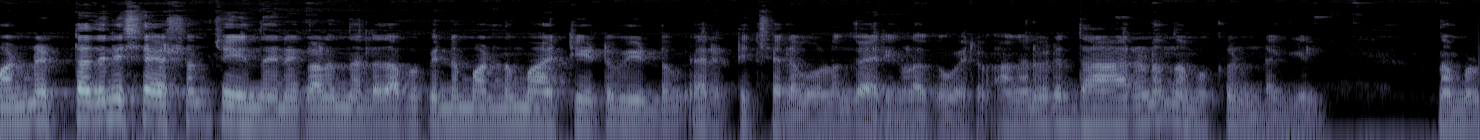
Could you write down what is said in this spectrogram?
മണ്ണിട്ടതിന് ശേഷം ചെയ്യുന്നതിനേക്കാളും നല്ലത്. അപ്പോൾ പിന്നെ മണ്ണ് മാറ്റിയിട്ട് വീണ്ടും ഇരട്ടി ചിലവുകളും കാര്യങ്ങളൊക്കെ വരും. അങ്ങനെ ഒരു ധാരണ നമുക്കുണ്ടെങ്കിൽ നമ്മൾ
